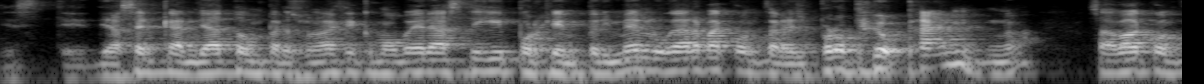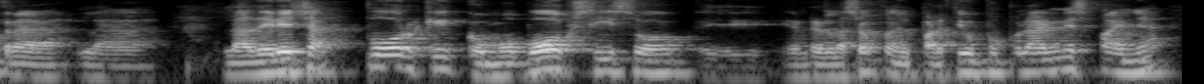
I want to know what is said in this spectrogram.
este, de hacer candidato a un personaje como Verástegui, porque en primer lugar va contra el propio PAN, ¿no? O sea, va contra la, derecha, porque como Vox hizo eh, en relación con el Partido Popular en España,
